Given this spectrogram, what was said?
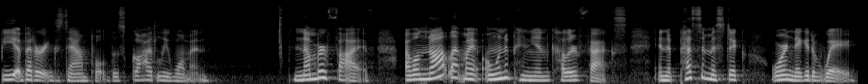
be a better example this godly woman Number five, I will not let my own opinion color facts in a pessimistic or negative way.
